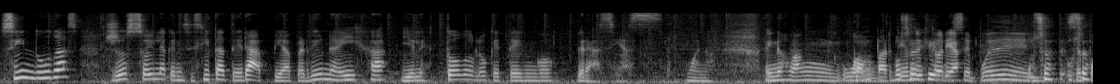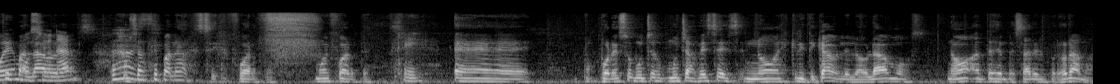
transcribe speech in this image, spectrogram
Sin dudas, yo soy la que necesita terapia, perdí una hija y él es todo lo que tengo. Gracias. Bueno, ahí nos van compartiendo historias. Se puede, usaste, se puede emocionar. Usaste palabras, sí, fuerte, muy fuerte. Sí. Eh, por eso muchas, muchas veces no es criticable, lo hablábamos ¿no? antes de empezar el programa.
